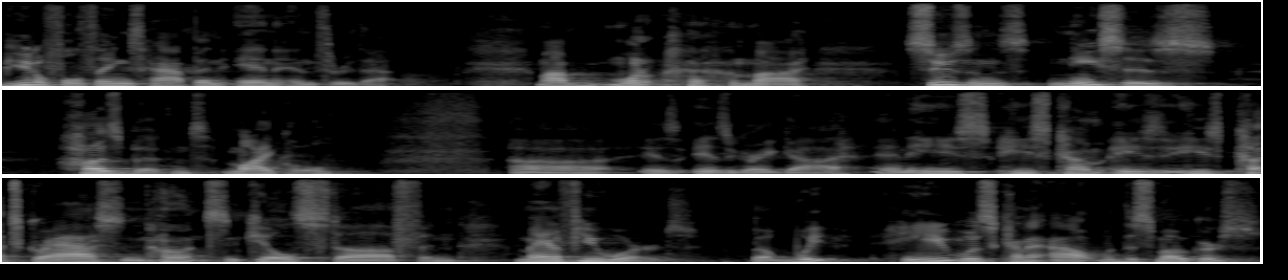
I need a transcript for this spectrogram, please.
beautiful things happen in and through that. My, one, my Susan's niece's husband, Michael, uh, is, is a great guy, and he's, he's, come, he's, he's cuts grass and hunts and kills stuff, and man, a few words. But we, he was kind of out with the smokers,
